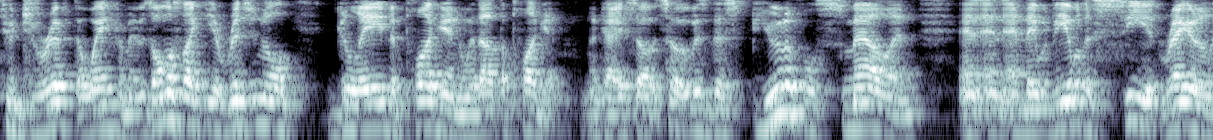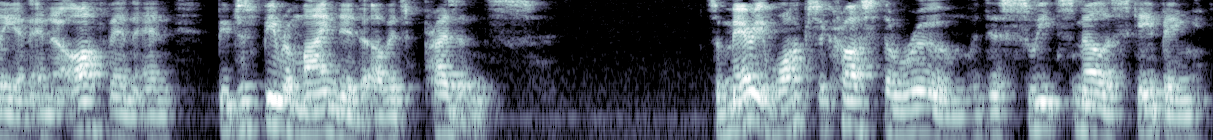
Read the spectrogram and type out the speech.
to drift away from it. It was almost like the original Glade plug-in without the plug-in. Okay. So, so it was this beautiful smell and, and, and, and they would be able to see it regularly and, and often and be, just be reminded of its presence. So Mary walks across the room with this sweet smell escaping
